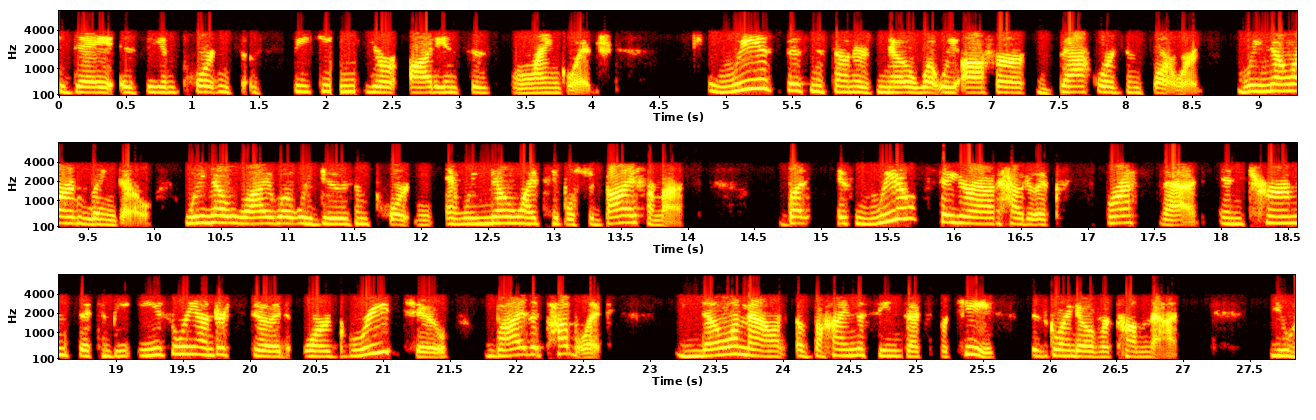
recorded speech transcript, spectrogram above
today is the importance of speaking your audience's language. We as business owners know what we offer backwards and forwards. We know our lingo. We know why what we do is important, and we know why people should buy from us. But if we don't figure out how to express that in terms that can be easily understood or agreed to by the public, no amount of behind the scenes expertise is going to overcome that. You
